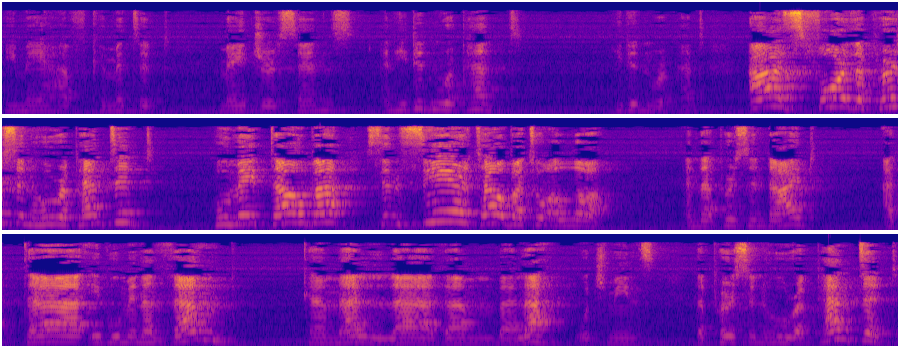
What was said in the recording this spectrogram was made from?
He may have committed major sins and he didn't repent. He didn't repent. As for the person who repented, who made tawbah, sincere tawbah to Allah, and that person died, التائب من الذنب كمن لا ذنب له, which means the person who repented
